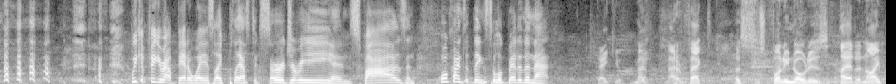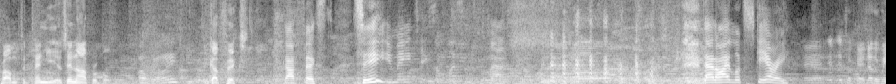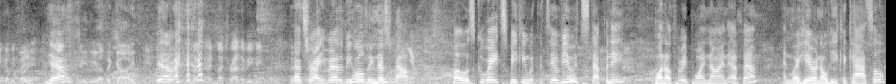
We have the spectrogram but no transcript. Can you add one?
we could figure out better ways like plastic surgery and spas and all kinds of things to look better than that. Thank you. Matter, matter of fact, a s- funny note is I had an eye problem for 10 years, inoperable. Oh really? It got fixed. got fixed. See, you may take some lessons from that. that eye looks scary. It, it's okay. Another week I'll be fine. Yeah, See the other guy. yeah. Much, I'd much rather be me. That's right. You'd rather be holding this belt. Yeah. Well, it was great speaking with the two of you. It's Stephanie, 103.9 FM, and we're here in Oheka Castle.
